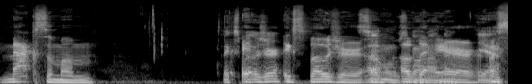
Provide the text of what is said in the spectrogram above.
maximum exposure. exposure of, Something was of the on there. air. Yeah.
